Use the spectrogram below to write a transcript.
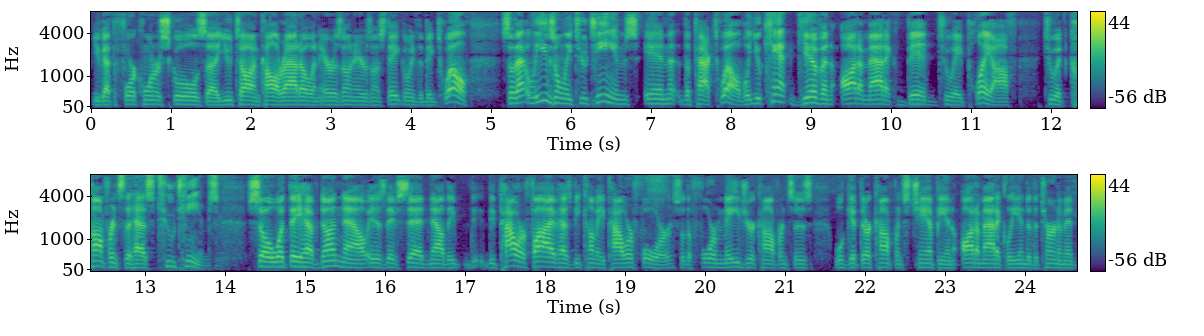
You've got the four corner schools, uh, Utah and Colorado and Arizona, Arizona State going to the Big 12. So that leaves only two teams in the Pac 12. Well, you can't give an automatic bid to a playoff to a conference that has two teams. So what they have done now is they've said now the, the, the Power Five has become a Power Four. So the four major conferences will get their conference champion automatically into the tournament,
